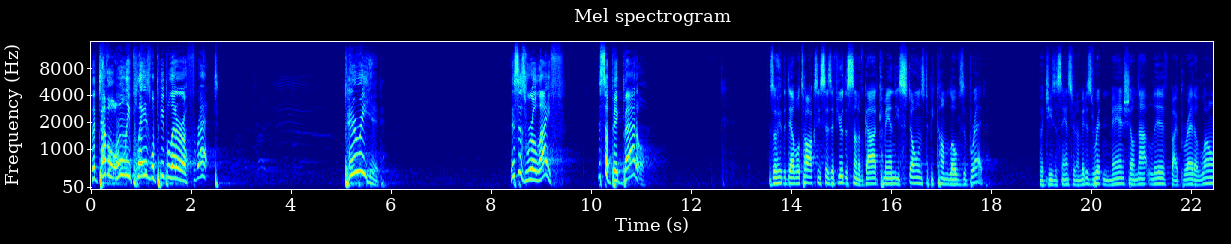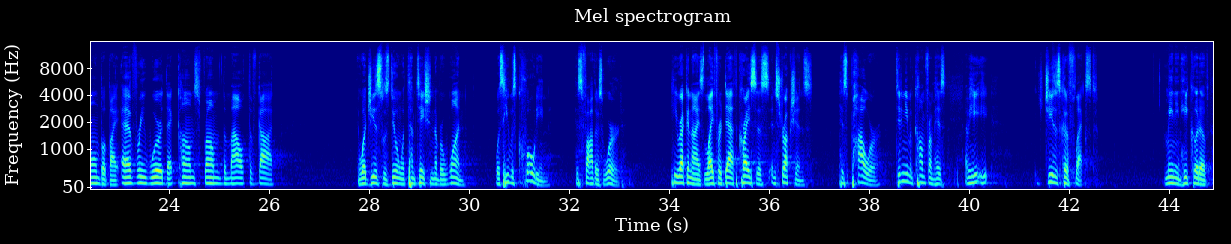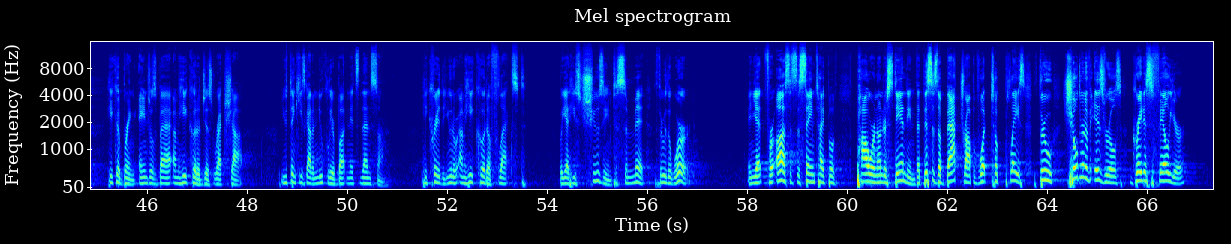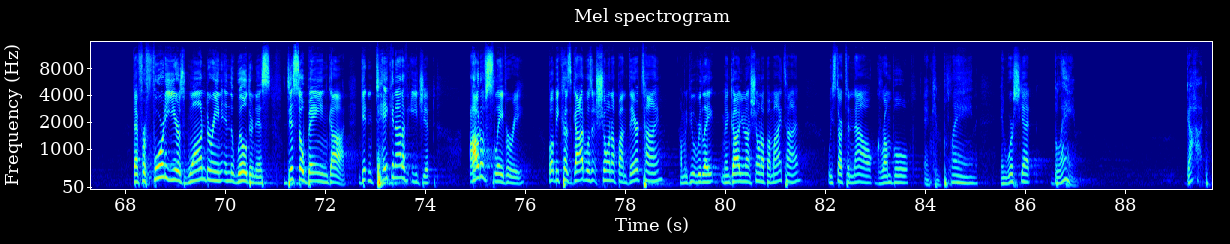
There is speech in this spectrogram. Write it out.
The devil only plays with people that are a threat. Period. This is real life. This is a big battle. And so here the devil talks and he says, If you're the Son of God, command these stones to become loaves of bread. But Jesus answered him, It is written, Man shall not live by bread alone, but by every word that comes from the mouth of God. And what Jesus was doing with temptation number one was he was quoting his Father's word. He recognized life or death, crisis, instructions. His power didn't even come from his, I mean, he, he Jesus could have flexed, meaning he could have, he could bring angels back. I mean, he could have just wrecked shop. You think he's got a nuclear button, it's then some. He created the universe. I mean, he could have flexed, but yet he's choosing to submit through the word. And yet, for us, it's the same type of power and understanding that this is a backdrop of what took place through children of Israel's greatest failure. That for 40 years, wandering in the wilderness, disobeying God, getting taken out of Egypt, out of slavery, but because God wasn't showing up on their time, how many people relate? Man, God, you're not showing up on my time. We start to now grumble and complain, and worse yet, blame God,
